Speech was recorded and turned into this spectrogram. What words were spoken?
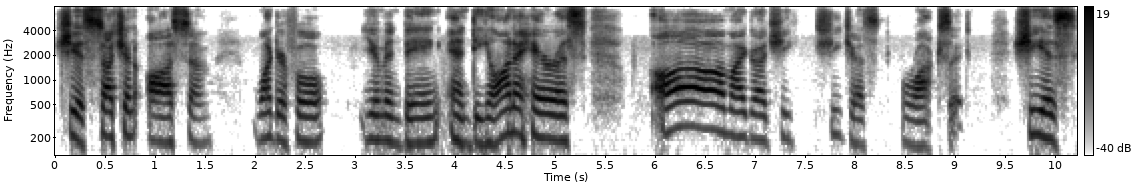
She is such an awesome, wonderful human being. And Deanna Harris, oh my God, she, she just rocks it. She has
